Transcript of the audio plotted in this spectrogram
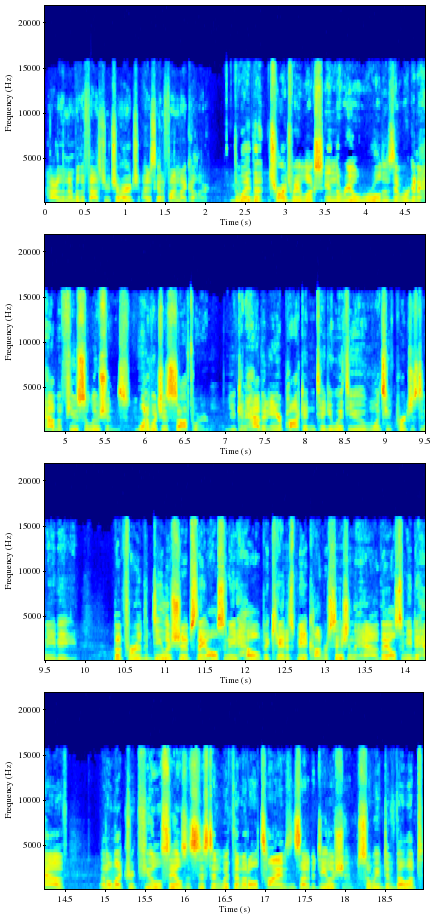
Higher the number, the faster you charge. I just got to find my color. The way the ChargeWay looks in the real world is that we're going to have a few solutions, one of which is software. You can have it in your pocket and take it with you once you've purchased an EV. But for the dealerships, they also need help. It can't just be a conversation they have. They also need to have an electric fuel sales assistant with them at all times inside of a dealership. So we've developed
